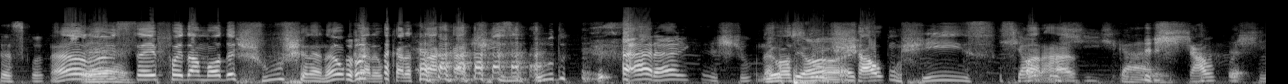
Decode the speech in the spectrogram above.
as coisas. Não, não, É. isso aí foi da moda Xuxa, né? Não, cara, o cara taca X em tudo. Caralho, que chu. O negócio pior do é- chau com X, Tchau com. X, cara. Chau com X.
